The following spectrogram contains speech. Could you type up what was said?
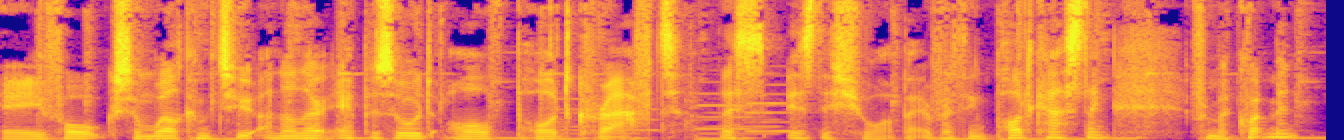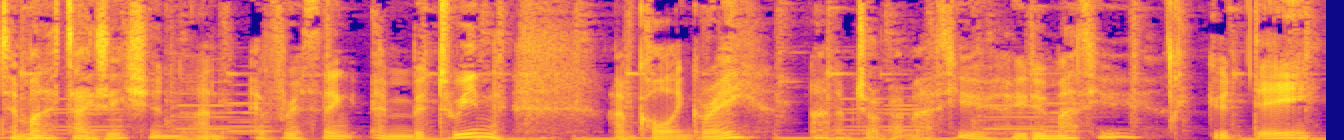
Hey, folks, and welcome to another episode of Podcraft. This is the show about everything podcasting, from equipment to monetization and everything in between. I'm Colin Gray, and I'm joined by Matthew. How you doing, Matthew? Good day.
